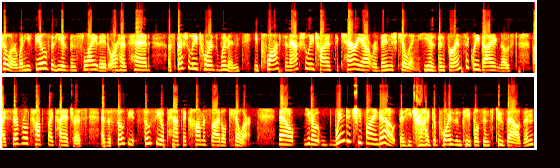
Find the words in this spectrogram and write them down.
killer. When he feels that he has been slighted or has had, especially towards women, he plots and actually tries to carry out revenge killing. He has been forensically diagnosed by several top psychiatrists as a soci- sociopathic homicidal killer. Now, you know, when did she find out that he tried to poison people since 2000?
